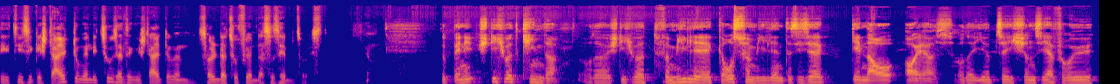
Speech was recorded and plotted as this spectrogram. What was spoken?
die, diese Gestaltungen, die zusätzlichen Gestaltungen sollen dazu führen, dass es eben so ist. Ja. Du Benny, Stichwort Kinder oder Stichwort Familie, Großfamilien, das ist ja genau euers. Oder ihr habt euch schon sehr früh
